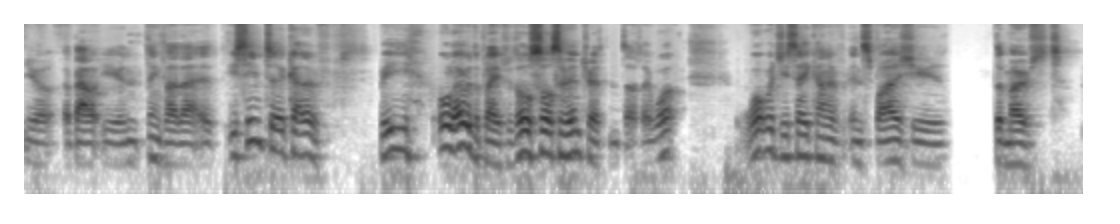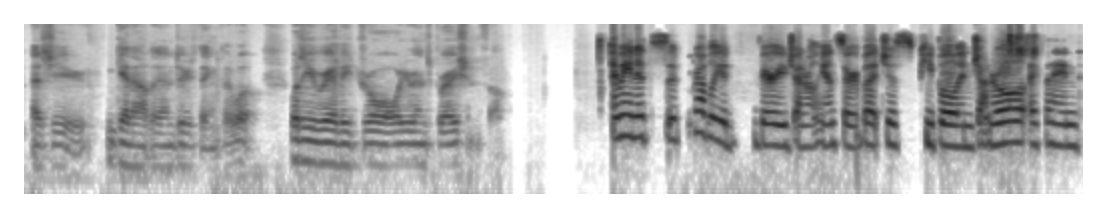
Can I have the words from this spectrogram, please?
your about you and things like that, it, you seem to kind of be all over the place with all sorts of interest and stuff. So what what would you say kind of inspires you the most as you get out there and do things? Like what what do you really draw your inspiration from? I mean, it's a, probably a very general answer, but just people in general. I find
